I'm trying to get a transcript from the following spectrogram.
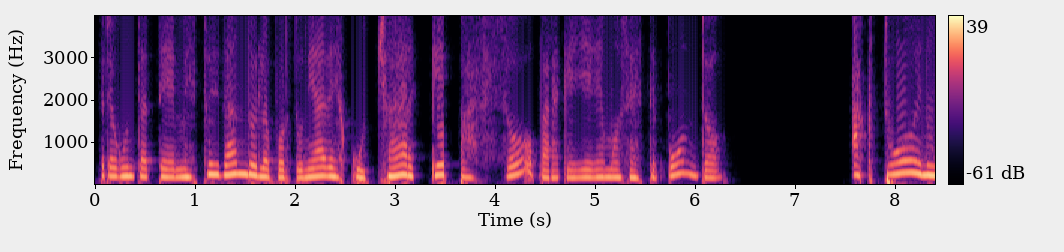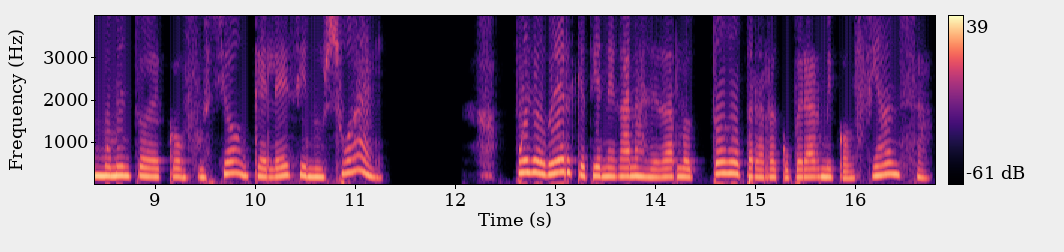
pregúntate, ¿me estoy dando la oportunidad de escuchar qué pasó para que lleguemos a este punto? Actuó en un momento de confusión que le es inusual. Puedo ver que tiene ganas de darlo todo para recuperar mi confianza.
